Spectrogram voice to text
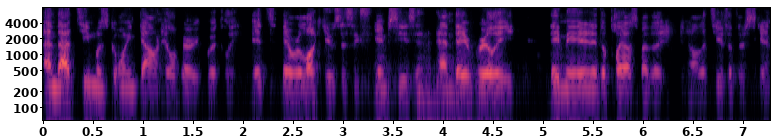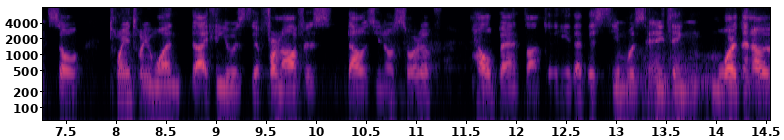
and that team was going downhill very quickly. It's they were lucky it was a 60 game season and they really they made it into the playoffs by the you know the teeth of their skin. So 2021, I think it was the front office that was you know sort of hell bent on thinking that this team was anything more than a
